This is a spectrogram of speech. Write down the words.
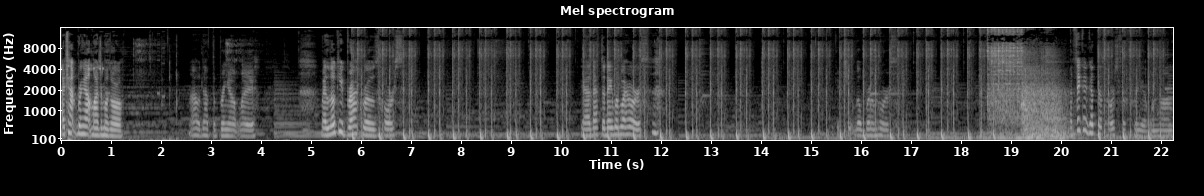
I can't bring out Majima Girl. I would have to bring out my. My Loki Brackrose horse. Yeah, that's the name of my horse. little brown horse. I think I got this horse for free at one time.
